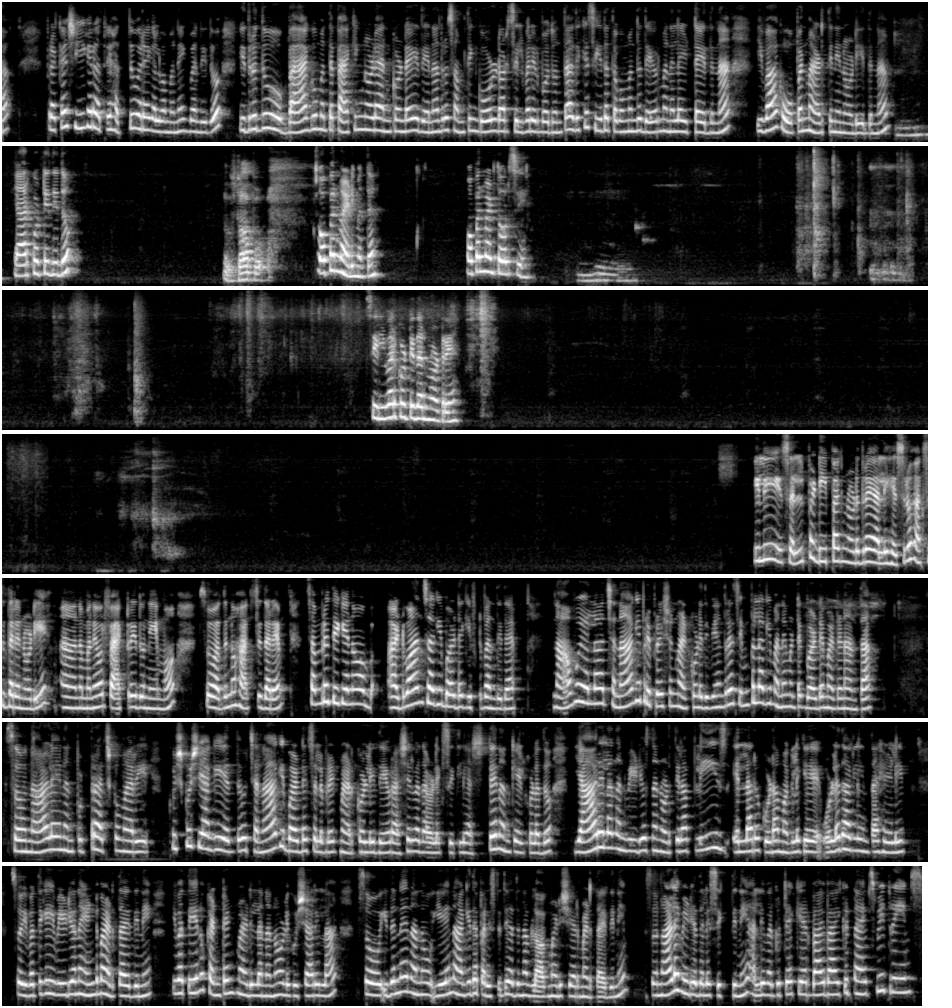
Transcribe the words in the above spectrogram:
ಪ್ರಕಾಶ್ ಈಗ ರಾತ್ರಿ ಹತ್ತುವರೆಗಲ್ವ ಮನೆಗೆ ಬಂದಿದ್ದು. ಇದ್ರದ್ದು ಬ್ಯಾಗು ಮತ್ತು ಪ್ಯಾಕಿಂಗ್ ನೋಡೇ ಅಂದ್ಕೊಂಡೆ ಇದೇನಾದರೂ ಸಮಥಿಂಗ್ ಗೋಲ್ಡ್ ಆರ್ ಸಿಲ್ವರ್ ಇರ್ಬೋದು ಅಂತ. ಅದಕ್ಕೆ ಸೀದಾ ತೊಗೊಂಬಂದು ದೇವ್ರ ಮನೆಯಲ್ಲೇ ಇಟ್ಟೆ ಇದನ್ನು ಇವಾಗ ಓಪನ್ ಮಾಡ್ತೀನಿ ನೋಡಿ ಇದನ್ನು ಯಾರು ಕೊಟ್ಟಿದ್ದಿದ್ದು ಸ್ಟಾಪು ಓಪನ್ ಮಾಡಿ ಮತ್ತೆ. ಓಪನ್ ಮಾಡಿ ತೋರಿಸಿ. ಸಿಲ್ವರ್ ಕೊಟ್ಟಿದ್ದಾರೆ ನೋಡ್ರಿ. ಇಲ್ಲಿ ಸ್ವಲ್ಪ ಡೀಪಾಗಿ ನೋಡಿದ್ರೆ ಅಲ್ಲಿ ಹೆಸರು ಹಾಕ್ಸಿದ್ದಾರೆ ನೋಡಿ. ನಮ್ಮ ಮನೆಯವ್ರ ಫ್ಯಾಕ್ಟ್ರಿದು ನೇಮು. ಸೊ, ಅದನ್ನು ಹಾಕ್ಸಿದ್ದಾರೆ. ಸಮೃದ್ಧಿಗೇನೋ ಅಡ್ವಾನ್ಸ್ ಆಗಿ ಬರ್ಡೇ ಗಿಫ್ಟ್ ಬಂದಿದೆ. ನಾವು ಎಲ್ಲ ಚೆನ್ನಾಗಿ ಪ್ರಿಪ್ರೇಷನ್ ಮಾಡ್ಕೊಂಡಿದ್ದೀವಿ ಅಂದರೆ ಸಿಂಪಲ್ಲಾಗಿ ಮನೆ ಮಟ್ಟಕ್ಕೆ ಬರ್ಡೇ ಮಾಡೋಣ ಅಂತ. ಸೊ, ನಾಳೆ ನನ್ನ ಪುಟ್ಟ ರಾಜ್ಕುಮಾರಿ ಖುಷಿ ಖುಷಿಯಾಗಿ ಎದ್ದು ಚೆನ್ನಾಗಿ ಬರ್ಡೇ ಸೆಲೆಬ್ರೇಟ್ ಮಾಡ್ಕೊಳ್ಳಿ. ದೇವ್ರ ಆಶೀರ್ವಾದ ಅವಳಿಗೆ ಸಿಗಲಿ ಅಷ್ಟೇ ನಾನು ಕೇಳ್ಕೊಳ್ಳೋದು. ಯಾರೆಲ್ಲ ನನ್ನ ವೀಡಿಯೋಸ್ನ ನೋಡ್ತೀರಾ ಪ್ಲೀಸ್ ಎಲ್ಲರೂ ಕೂಡ ಮಗಳಿಗೆ ಒಳ್ಳೇದಾಗಲಿ ಅಂತ ಹೇಳಿ. ಸೊ ಇವತ್ತಿಗೆ ಈ ವಿಡಿಯೋನ ಎಂಡ್ ಮಾಡ್ತಾ ಇದ್ದೀನಿ. ಇವತ್ತೇನು ಕಂಟೆಂಟ್ ಮಾಡಿಲ್ಲ ನಾನು, ಅವಳಿಗೆ ಹುಷಾರಿಲ್ಲ. ಸೊ ಇದನ್ನೇ ನಾನು ಏನಾಗಿದೆ ಪರಿಸ್ಥಿತಿ ಅದನ್ನು ವ್ಲಾಗ್ ಮಾಡಿ ಶೇರ್ ಮಾಡ್ತಾ ಇದ್ದೀನಿ. ಸೊ ನಾಳೆ ವಿಡಿಯೋದಲ್ಲಿ ಸಿಗ್ತೀನಿ. ಅಲ್ಲಿವರೆಗೂ take care bye bye good night sweet dreams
